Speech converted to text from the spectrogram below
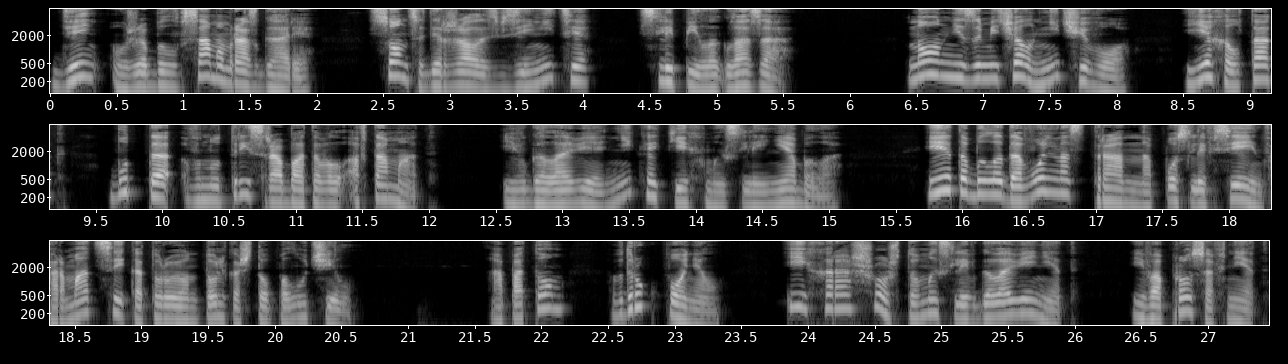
День уже был в самом разгаре, солнце держалось в зените, слепило глаза. Но он не замечал ничего, ехал так, будто внутри срабатывал автомат и в голове никаких мыслей не было. И это было довольно странно после всей информации, которую он только что получил. А потом вдруг понял, и хорошо, что мыслей в голове нет, и вопросов нет,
